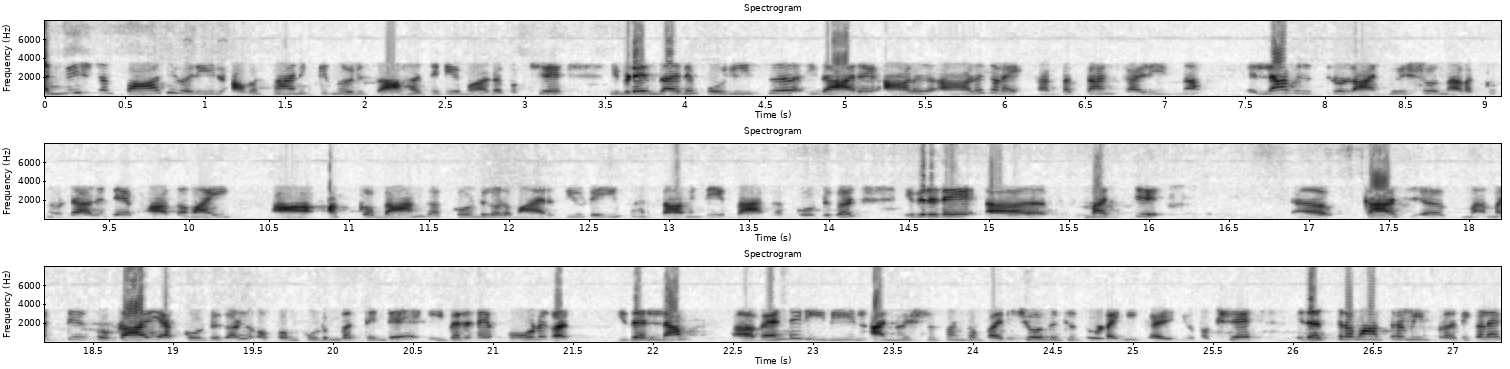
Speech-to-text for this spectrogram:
അന്വേഷണം പാതി വഴിയിൽ അവസാനിക്കുന്ന ഒരു സാഹചര്യമാണ്. പക്ഷേ ഇവിടെ എന്തായാലും പോലീസ് ഇതാരെ ആൾ ആളുകളെ കണ്ടെത്താൻ കഴിയുന്ന എല്ലാ വിധത്തിലുള്ള അന്വേഷണവും നടക്കുന്നുണ്ട്. അതിന്റെ ഭാഗമായി അക്ക ബാങ്ക് അക്കൗണ്ടുകൾ മാരുതിയുടെയും ഭർത്താവിന്റെയും ബാങ്ക് അക്കൗണ്ടുകൾ ഇവരുടെ മറ്റ് കാശ് മറ്റ് സ്വകാര്യ അക്കൗണ്ടുകൾ ഒപ്പം കുടുംബത്തിന്റെ ഇവരുടെ ഫോണുകൾ ഇതെല്ലാം വേണ്ട രീതിയിൽ അന്വേഷണ സംഘം പരിശോധിച്ചു തുടങ്ങിക്കഴിഞ്ഞു പക്ഷേ ഇത് എത്രമാത്രം ഈ പ്രതികളെ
